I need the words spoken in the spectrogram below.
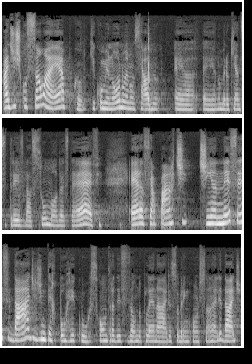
A discussão à época, que culminou no enunciado é, é, número 513 da súmula do STF, era se a parte tinha necessidade de interpor recurso contra a decisão do plenário sobre inconstitucionalidade,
